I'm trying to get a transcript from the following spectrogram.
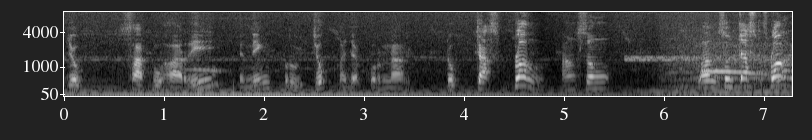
juk satu hari jening perujuk ngajak kurnan. Duk cas pleng, Langsung langsung cas pleng.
